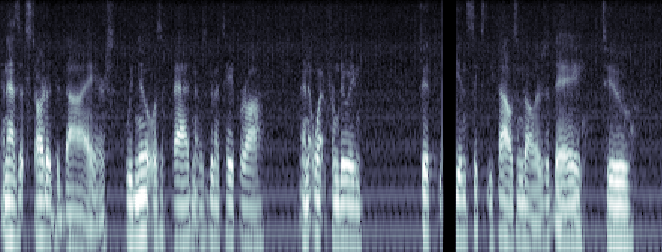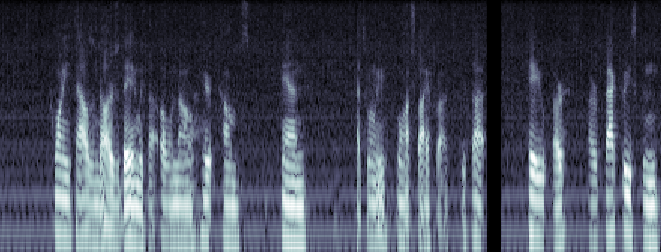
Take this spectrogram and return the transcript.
And as it started to die, or we knew it was a fad and it was going to taper off, and it went from doing fifty and sixty thousand dollars a day to twenty thousand dollars a day, and we thought, oh no, here it comes, and that's when we launched iFrogz. We thought, hey, our our factories can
